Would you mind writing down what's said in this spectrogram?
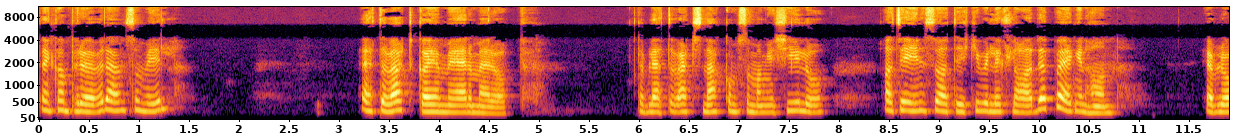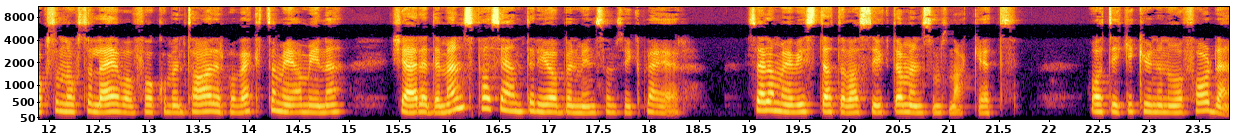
Den kan prøve den som vil. Etter hvert ga jeg mer og mer opp. Det ble etter hvert snakk om så mange kilo at jeg innså at jeg ikke ville klare det på egen hånd. Jeg ble også nokså lei av å få kommentarer på vekta mi av mine kjære demenspasienter i jobben min som sykepleier selv om jeg visste at det var sykdommen som snakket, og at jeg ikke kunne noe for det.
